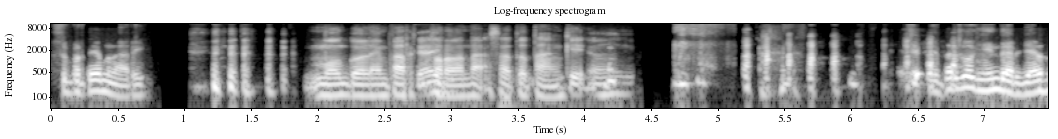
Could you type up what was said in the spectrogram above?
Sepertinya menarik. Mau gue lempar Gaji. corona satu tangki. eh, Eh, Ntar gue ngindar Jal.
